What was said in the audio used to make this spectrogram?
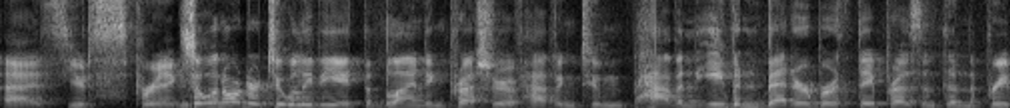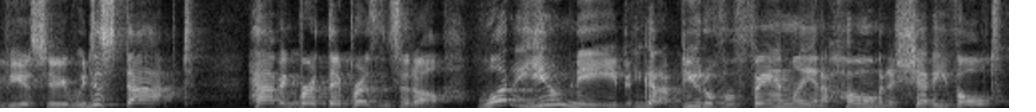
uh, it's your sprig. So in order to alleviate the blinding pressure of having to have an even better birthday present than the previous year, we just stopped having birthday presents at all. What do you need? You got a beautiful family and a home and a Chevy Volt.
